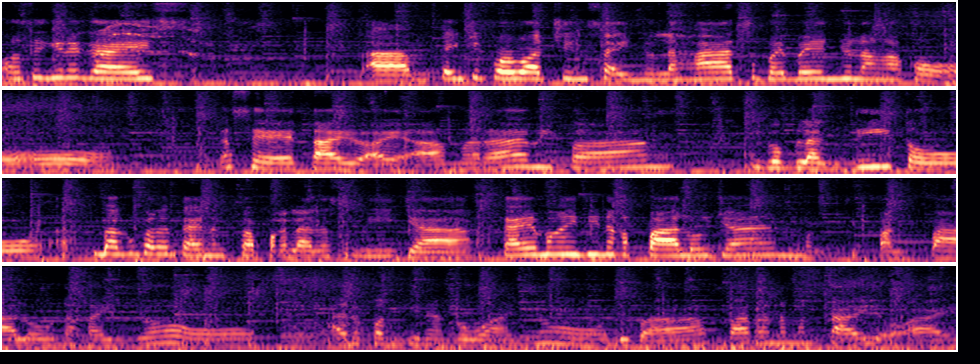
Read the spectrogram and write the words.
o sige na guys. Um, thank you for watching sa inyo lahat. Subaybayan nyo lang ako. Oo. Kasi tayo ay ah, marami pang iba-vlog dito. At bago pa lang tayo nagpapakilala sa media, kaya mga hindi nakapalo dyan, magsipag-follow na kayo. Ano pang ginagawa nyo, di ba? Para naman tayo ay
